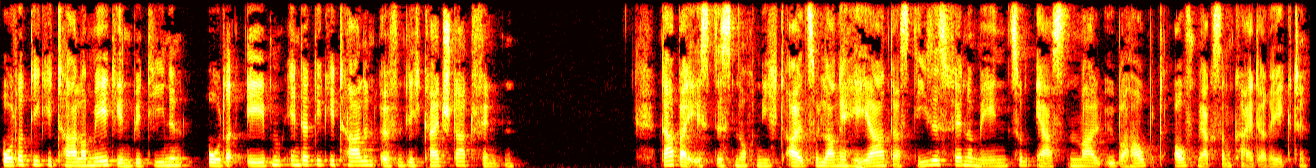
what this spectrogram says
oder digitaler Medien bedienen oder eben in der digitalen Öffentlichkeit stattfinden. Dabei ist es noch nicht allzu lange her, dass dieses Phänomen zum ersten Mal überhaupt Aufmerksamkeit erregte.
